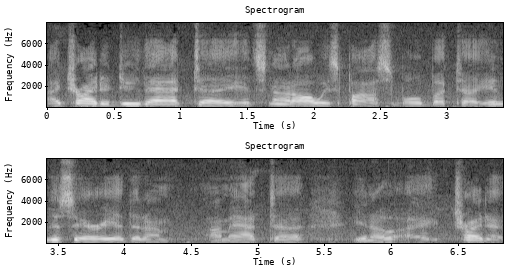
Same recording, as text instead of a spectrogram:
I try to do that. Uh, it's not always possible, but uh, in this area that I'm I'm at, you know, I try to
